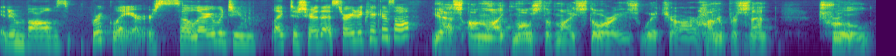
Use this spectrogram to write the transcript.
it involves bricklayers. So, Larry, would you like to share that story to kick us off? Yes. Unlike most of my stories, which are 100% true,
